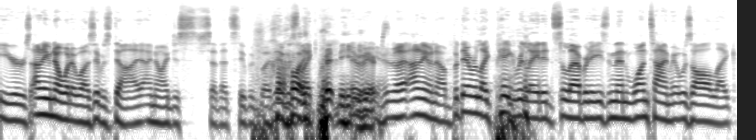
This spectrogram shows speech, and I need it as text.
Ears. I don't even know what it was. It was done. I, I know I just said that stupid, but it was like Britney they were- ears. I don't even know, but they were like pig related celebrities, and then one time it was all like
